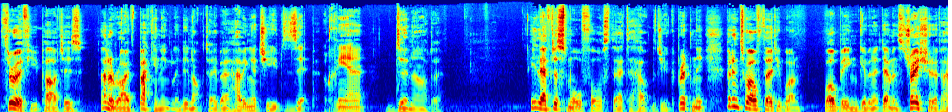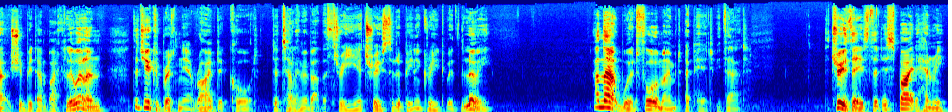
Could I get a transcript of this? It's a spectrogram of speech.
through a few parties, and arrived back in England in October, having achieved zip, rien de nada. He left a small force there to help the Duke of Brittany, but in 1231, while being given a demonstration of how it should be done by Llewellyn, the Duke of Brittany arrived at court to tell him about the three year truce that had been agreed with Louis. And that would, for the moment, appear to be that. The truth is that despite Henry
